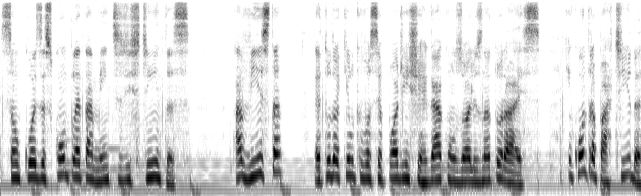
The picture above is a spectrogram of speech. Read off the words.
são coisas completamente distintas. A vista é tudo aquilo que você pode enxergar com os olhos naturais. Em contrapartida,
